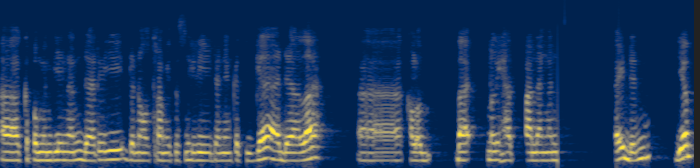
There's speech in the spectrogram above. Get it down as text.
uh, kepemimpinan dari Donald Trump itu sendiri. Dan yang ketiga adalah uh, kalau melihat pandangan Biden, dia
